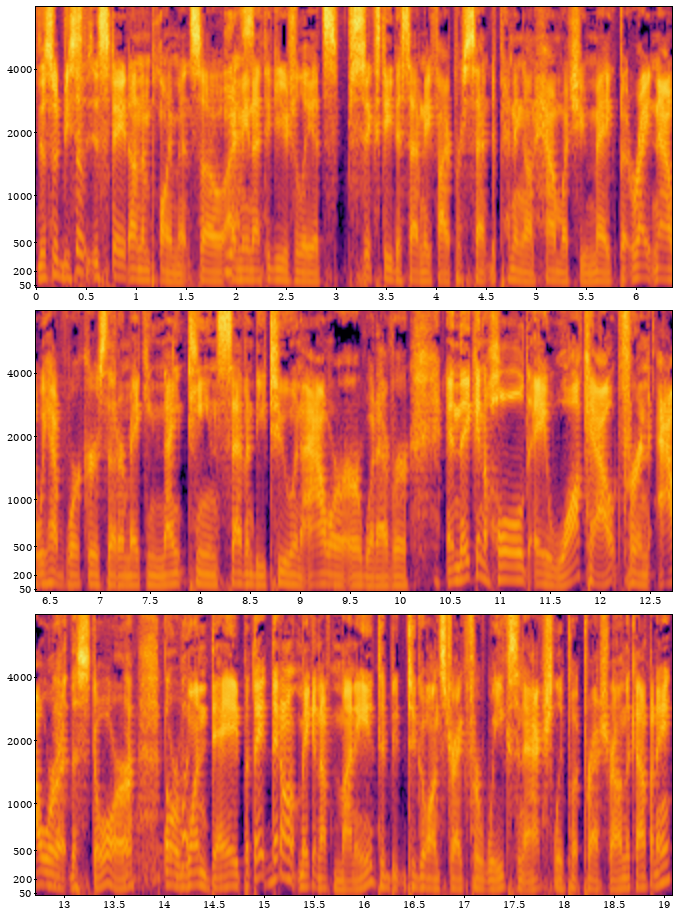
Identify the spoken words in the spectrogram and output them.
This would be s state unemployment. So, I mean, I think usually it's 60 to 75%, depending on how much you make. But right now, we have workers that are making 1972 an hour or whatever, and they can hold a walkout for an hour at the store or one day, but they, they don't make enough money to, be, to go on strike for weeks and actually put pressure on the company.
